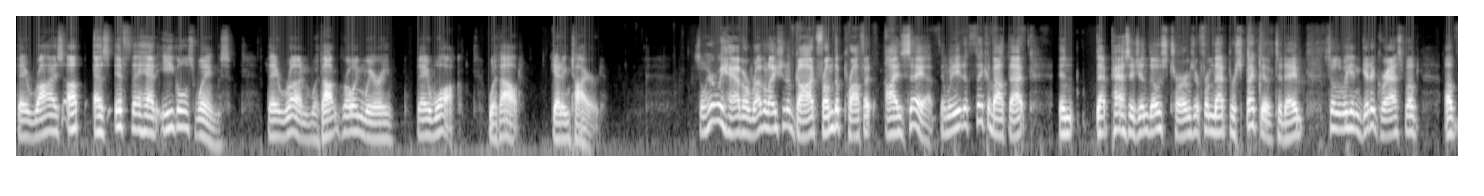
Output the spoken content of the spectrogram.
They rise up as if they had eagle's wings. They run without growing weary. They walk without getting tired. So here we have a revelation of God from the prophet Isaiah. And we need to think about that in that passage in those terms or from that perspective today so that we can get a grasp of, of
